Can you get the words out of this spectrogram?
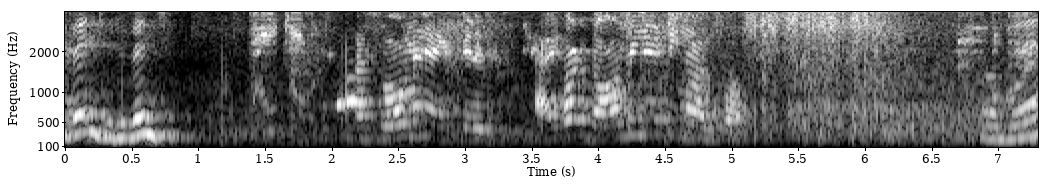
revenge, revenge. Uh, so many I killed. I got dominating also. Okay,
